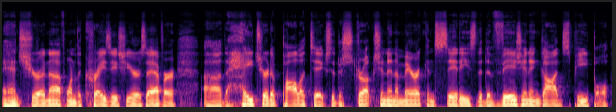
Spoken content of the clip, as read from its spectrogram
And sure enough, one of the craziest years ever. Uh, the hatred of politics, the destruction in American cities, the division in God's people,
